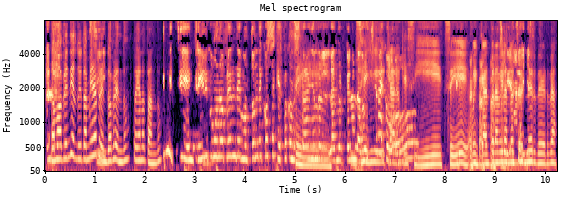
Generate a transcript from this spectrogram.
Estamos aprendiendo. Yo también aprendo, aprendo. Estoy anotando. Sí, sí, increíble cómo uno aprende un montón de cosas que después cuando se está bañando dando el pelo en la sí, ducha. claro que sí, sí. Me encantan a mí las noches de verdad.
